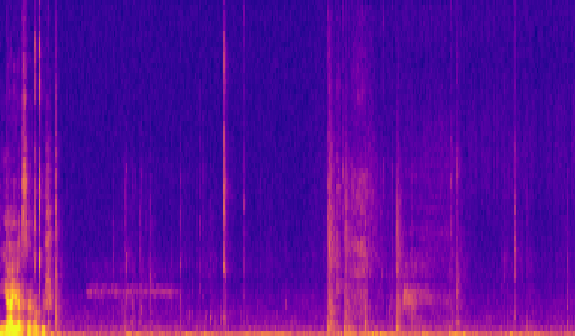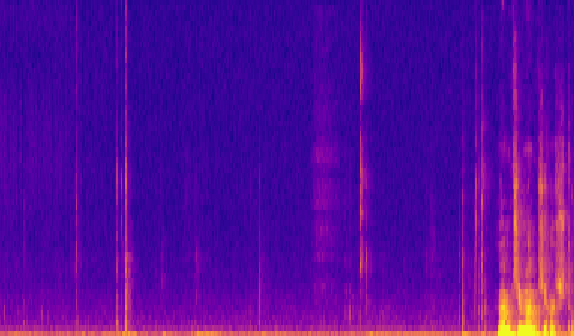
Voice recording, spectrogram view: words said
Jaja se robisz. Mam cię, mam cię, chodź tu.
